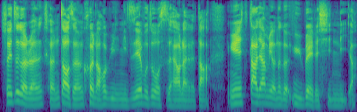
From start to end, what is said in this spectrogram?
所以这个人可能造成的困扰会比你直接不做事还要来得大，因为大家没有那个预备的心理啊。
